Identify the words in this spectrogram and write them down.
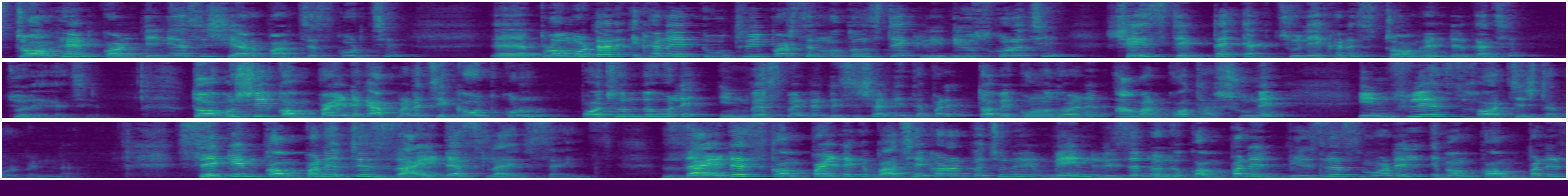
Strong hand continuously share purchase করছে। প্রোমোটার এখানে টু থ্রি পার্সেন্ট মতন স্টেক রিডিউস করেছে। সেই স্টেকটা অ্যাকচুয়ালি এখানে স্ট্রং হ্যান্ডের কাছে চলে গেছে। তো অবশ্যই কোম্পানিটাকে আপনারা চেক আউট করুন। পছন্দ হলে ইনভেস্টমেন্টের ডিসিশন নিতে পারেন, তবে কোনো ধরনের আমার কথা শুনে ইনফ্লুয়েন্স হওয়ার চেষ্টা করবেন না। সেকেন্ড কোম্পানি হচ্ছে জাইডাস লাইফ সায়েন্স জাইডাস কোম্পানিটাকে বাছাই করার পেছনে মেইন রিজন হলো কোম্পানির বিজনেস মডেল এবং কোম্পানির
